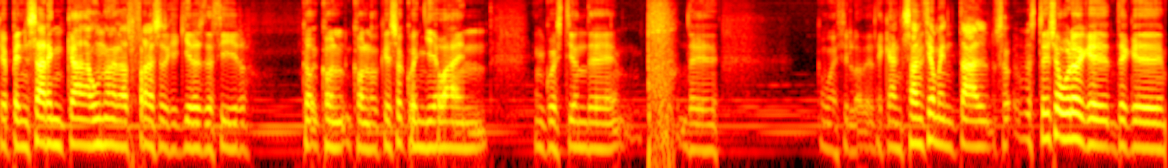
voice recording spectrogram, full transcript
que pensar en cada una de las frases que quieres decir, con, lo que eso conlleva en, en cuestión de, de ¿cómo decirlo?, de, cansancio mental. Estoy seguro de que,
